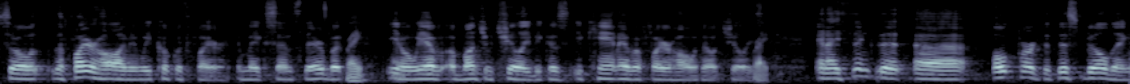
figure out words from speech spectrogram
So the fire hall, I mean, we cook with fire. It makes sense there, but, Right. you know, we have a bunch of chili because you can't have a fire hall without chilies. Right. And I think that uh, Oak Park, that this building,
